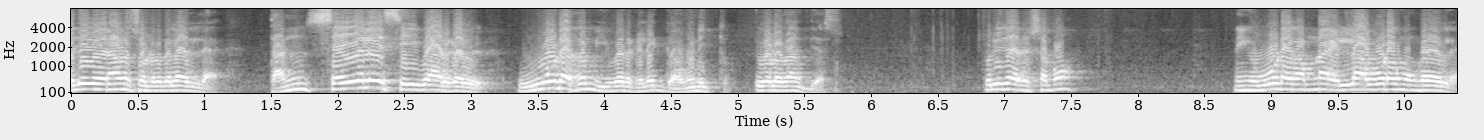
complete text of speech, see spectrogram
எது வேணாலும் சொல்றதெல்லாம் இல்லை. தன் செயலை செய்வார்கள் ஊடகம் இவர்களை கவனிக்கும். இவ்வளவுதான் வித்தியாசம். புரியுதா ரிஷபம் நீங்க ஊடகம்னா எல்லா ஊடகமும் உங்களே இல்லை.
